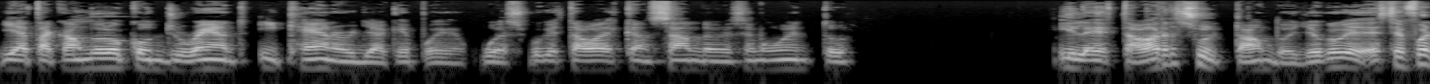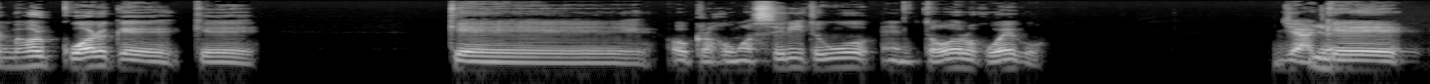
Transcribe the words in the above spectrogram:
y atacándolo con Durant y Canner, ya que pues Westbrook estaba descansando en ese momento. Y le estaba resultando. Yo creo que este fue el mejor quarter que, que, que Oklahoma City tuvo en todos los juegos. Ya que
